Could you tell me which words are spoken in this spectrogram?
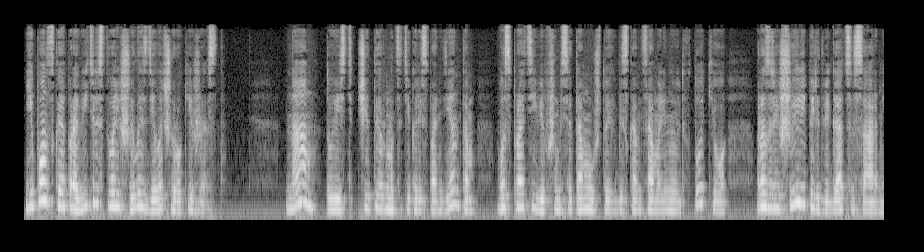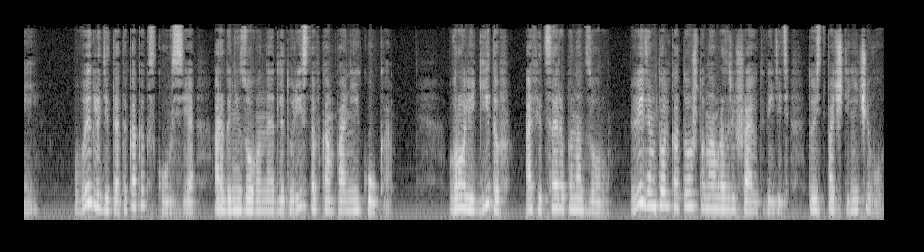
японское правительство решило сделать широкий жест. Нам, то есть 14 корреспондентам, воспротивившимся тому, что их без конца маринуют в Токио, разрешили передвигаться с армией. Выглядит это как экскурсия, организованная для туристов компанией Кука. В роли гидов офицеры по надзору. Видим только то, что нам разрешают видеть, то есть почти ничего.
